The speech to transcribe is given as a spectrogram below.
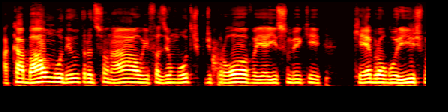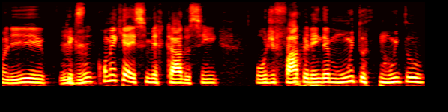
acabar o um modelo tradicional e fazer um outro tipo de prova, e aí isso meio que quebra o algoritmo ali? Uhum. Que, como é que é esse mercado, assim? Ou de fato ele ainda é muito, muito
